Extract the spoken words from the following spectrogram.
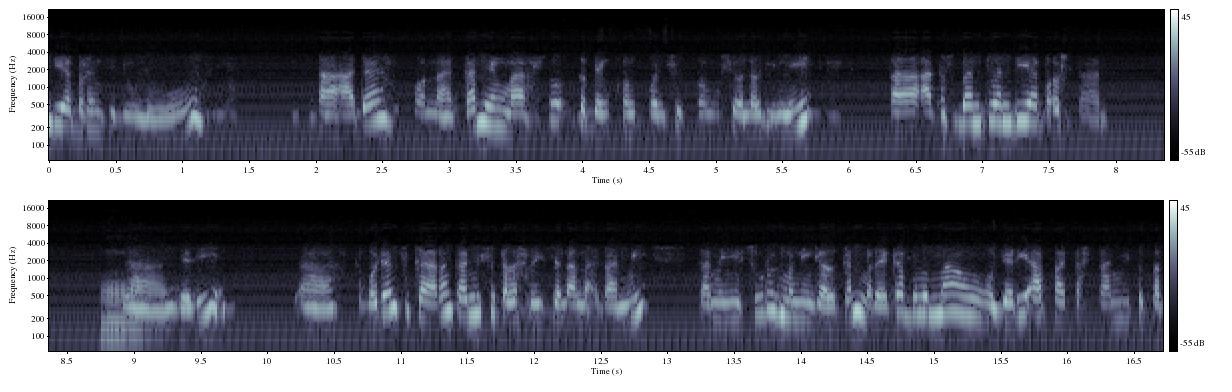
dia berhenti dulu, uh, ada ponakan yang masuk ke bank konvensional ini uh, atas bantuan dia Pak Ustadz. Oh. Nah, jadi uh, kemudian sekarang kami setelah resign anak kami, kami suruh meninggalkan mereka belum mau. Jadi apakah kami tetap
